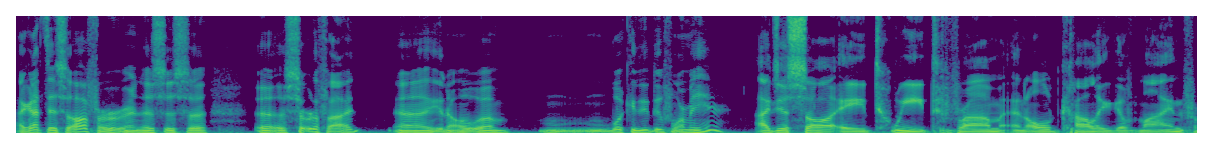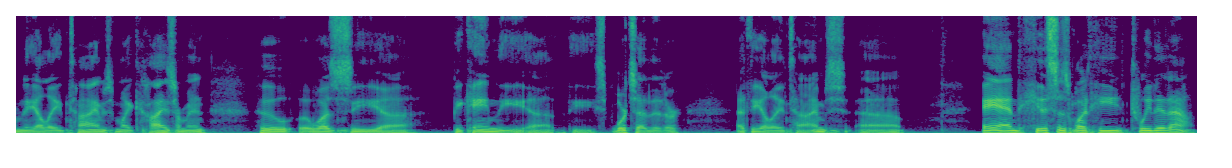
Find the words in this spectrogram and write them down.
I got this offer, and this is uh, uh, certified. Uh, you know, um, what can you do for me here?" I just saw a tweet from an old colleague of mine from the LA Times, Mike Hiserman, who was the uh, became the uh, the sports editor at the LA Times, uh, and this is what he tweeted out.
